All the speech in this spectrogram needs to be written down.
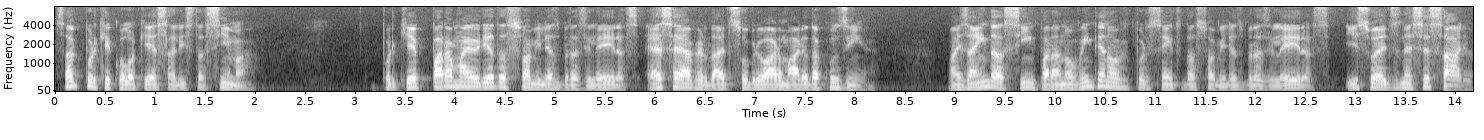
Sabe por que coloquei essa lista acima? porque para a maioria das famílias brasileiras, essa é a verdade sobre o armário da cozinha. Mas ainda assim, para 99% das famílias brasileiras, isso é desnecessário.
